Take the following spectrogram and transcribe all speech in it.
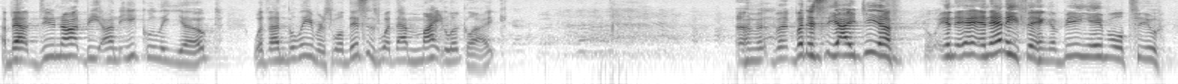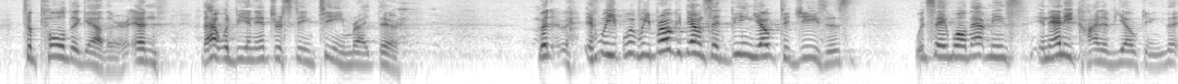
about do not be unequally yoked with unbelievers. Well, this is what that might look like. Um, but, but it's the idea of, in, in anything of being able to, to pull together. And that would be an interesting team right there. But if we, if we broke it down and said being yoked to Jesus, would say, well, that means in any kind of yoking, that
